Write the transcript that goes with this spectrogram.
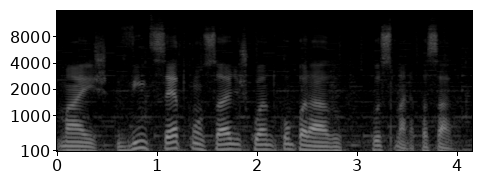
mais 27 conselhos quando comparado com a semana passada.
